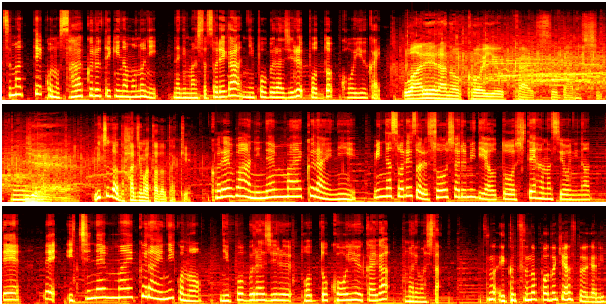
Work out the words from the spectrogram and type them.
集まってこのサークル的なものになりました。それがニポブラジルポッド交友会。我らの交友会素晴らしい。イエーイいつだと始まっただっけ？これは2年前くらいにみんなそれぞれソーシャルメディアを通して話すようになってで1年前くらいにこのニポブラジルポッド交友会が生まれました。そのいくつのポッドキャストが日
